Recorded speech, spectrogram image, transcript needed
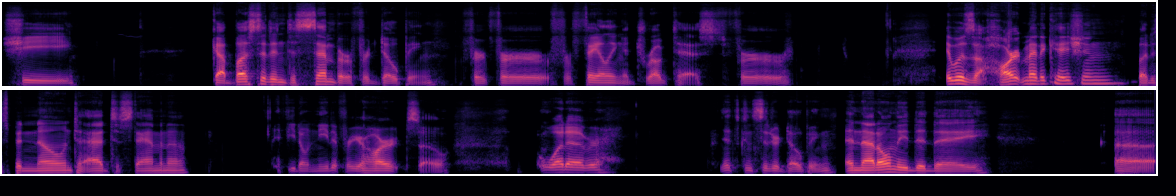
She got busted in December for doping, for for for failing a drug test, for it was a heart medication, but it's been known to add to stamina if you don't need it for your heart. So whatever. It's considered doping. And not only did they uh,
